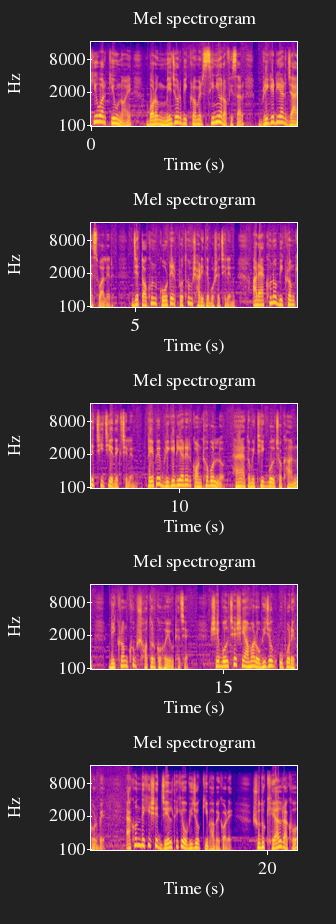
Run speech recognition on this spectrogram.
কিউ আর কিউ নয়, বরং মেজর বিক্রমের সিনিয়র অফিসার ব্রিগেডিয়ার জায়সওয়ালের, যে তখন কোর্টের প্রথম সারিতে বসেছিলেন আর এখনও বিক্রমকে চিচিয়ে দেখছিলেন। টেপে ব্রিগেডিয়ারের কণ্ঠ বলল হ্যাঁ তুমি ঠিক বলছো খান, বিক্রম খুব সতর্ক হয়ে উঠেছে। সে বলছে সে আমার অভিযোগ উপরে করবে। এখন দেখি সে জেল থেকে অভিযোগ কীভাবে করে। শুধু খেয়াল রাখো,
